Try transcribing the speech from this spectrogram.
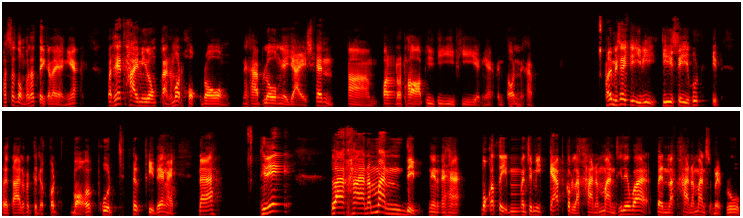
พลาสติกพลาสติกอะไรอย่างเงี้ย ประเทศไทยมีโรงกลั่นทั้งหมดหกโรงนะครับ โรงใหญ่ๆ เช่นปตท PTEP อย่างเงี้ย เป็นต้นนะครับเอ้ยไม่ใช่ EP GC พูดผิดเปิดตายแล้วเดี๋ยวก็บอกว่าพูดผิดได้ไง นะ ทีนี้ราคาน้ำมันดิบเนี่ยนะฮะปกติมันจะมี gap กับราคาน้ำมันที่เรียกว่าเป็นราคาน้ำมันสำเร็จรูป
